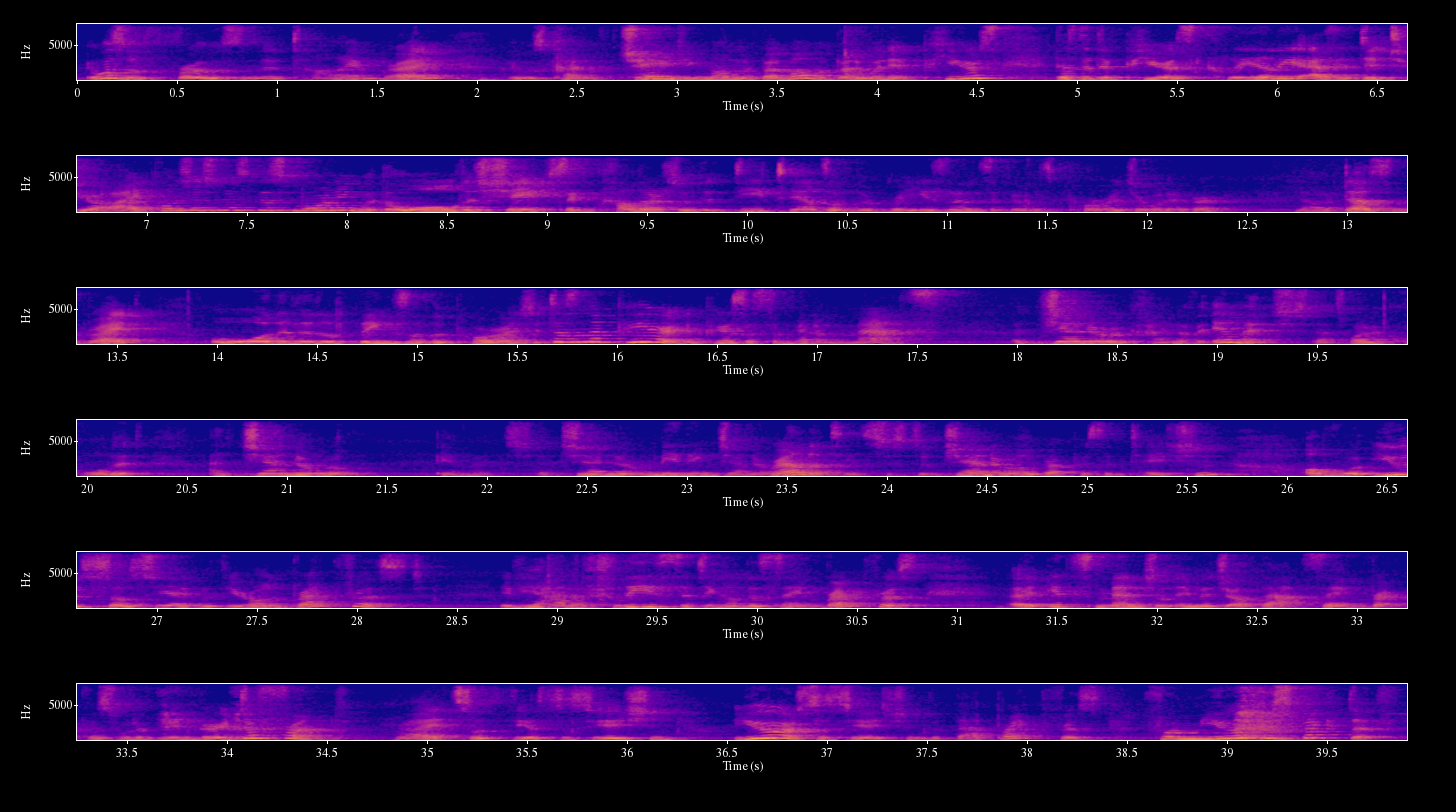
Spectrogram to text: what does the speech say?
It wasn't frozen in time, right? It was kind of changing moment by moment. But when it appears, does it appear as clearly as it did to your eye consciousness this morning with all the shapes and colors and the details of the raisins, if it was porridge or whatever? No, it doesn't, right? All the little things of the porridge, it doesn't appear. It appears as some kind of mass, a general kind of image. That's why we call it a general image, a general, meaning generality. It's just a general representation of what you associate with your own breakfast. If you had a flea sitting on the same breakfast, uh, its mental image of that same breakfast would have been very different, right? So it's the association, your association with that breakfast, from your perspective.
